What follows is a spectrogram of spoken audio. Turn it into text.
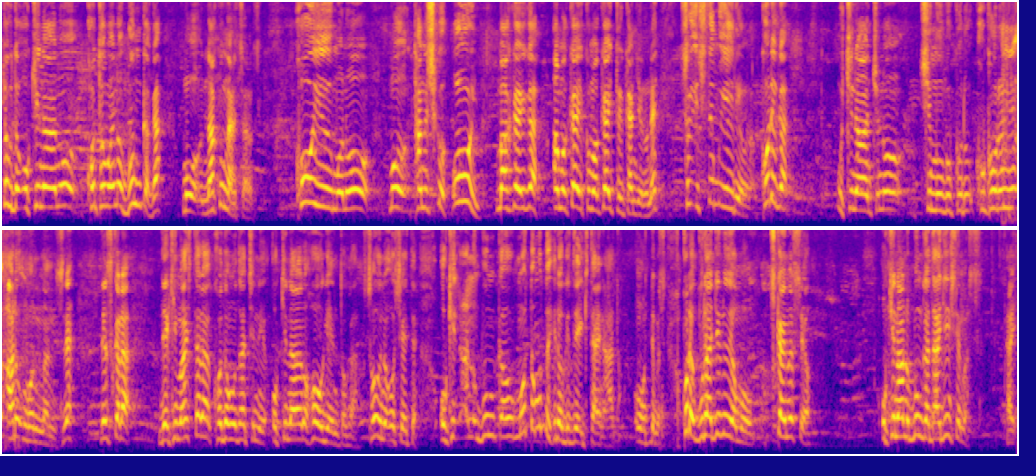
ということで沖縄の言葉の文化がもうなくなっちゃうんです。こういうものをもう楽しく「おい魔界が甘かい細かい」という感じのねそいつでも言えるようなこれがうちのアンチのちむぐくる心にあるものなんですね。ですからできましたら子どもたちに沖縄の方言とかそういうのを教えて沖縄の文化をもっともっと広げていきたいなと思ってます。これはブラジルでも使いますよ。沖縄の文化大事にしてます。はい。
